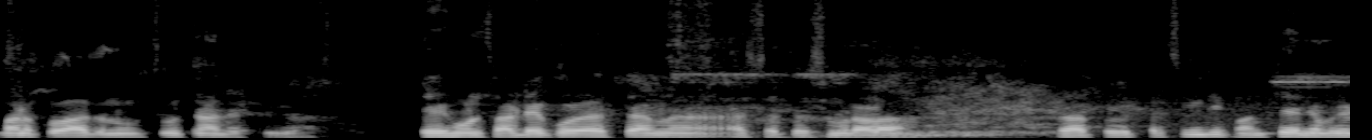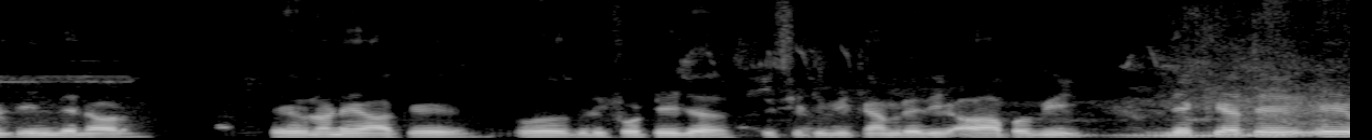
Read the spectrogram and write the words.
ਵਣ ਵਿਭਾਗ ਨੂੰ ਸੂਚਨਾ ਦਿੱਤੀ ਹੈ। ਤੇ ਹੁਣ ਸਾਡੇ ਕੋਲ ਇਸ ਟਾਈਮ ਐਸਐਚਓ ਸਮਰਾਲਾ ਦਾ ਪਵਿੱਤਰ ਸਿੰਘ ਜੀ ਪਹੁੰਚੇ ਨੇ ਆਪਣੀ ਟੀਮ ਦੇ ਨਾਲ। ਤੇ ਉਹਨਾਂ ਨੇ ਆ ਕੇ ਉਹ ਜਿਹੜੀ ਫੁਟੇਜ ਸੀਸੀਟੀਵੀ ਕੈਮਰੇ ਦੀ ਆਪ ਵੀ ਦੇਖਿਆ ਤੇ ਇਹ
